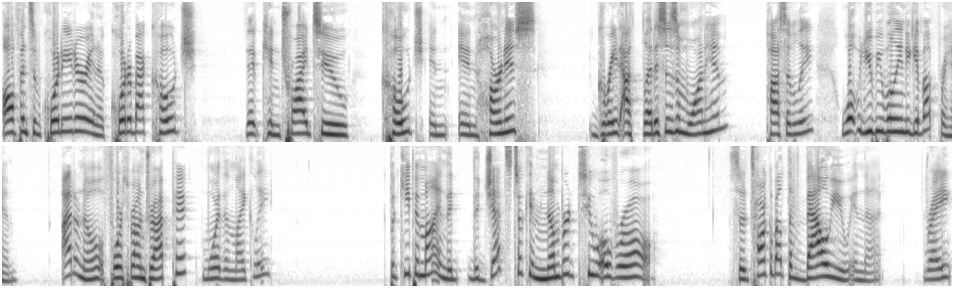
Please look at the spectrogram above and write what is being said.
offensive coordinator and a quarterback coach that can try to coach and, and harness great athleticism want him? Possibly. What would you be willing to give up for him? I don't know, a fourth round draft pick, more than likely. But keep in mind, the, the Jets took him number two overall. So talk about the value in that, right?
